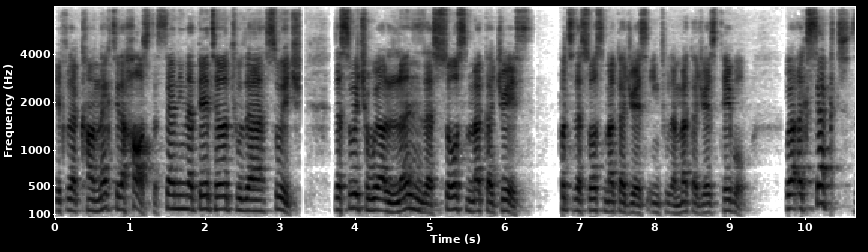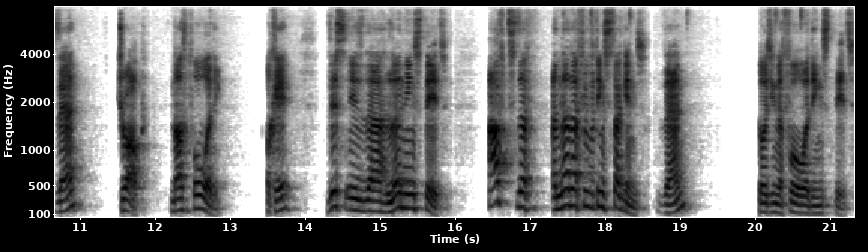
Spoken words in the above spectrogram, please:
if the connected host sending the data to the switch, the switch will learn the source MAC address, put the source MAC address into the MAC address table, will accept then drop, not forwarding. Okay, this is the learning stage. After the, another 15 seconds, then goes in the forwarding state.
